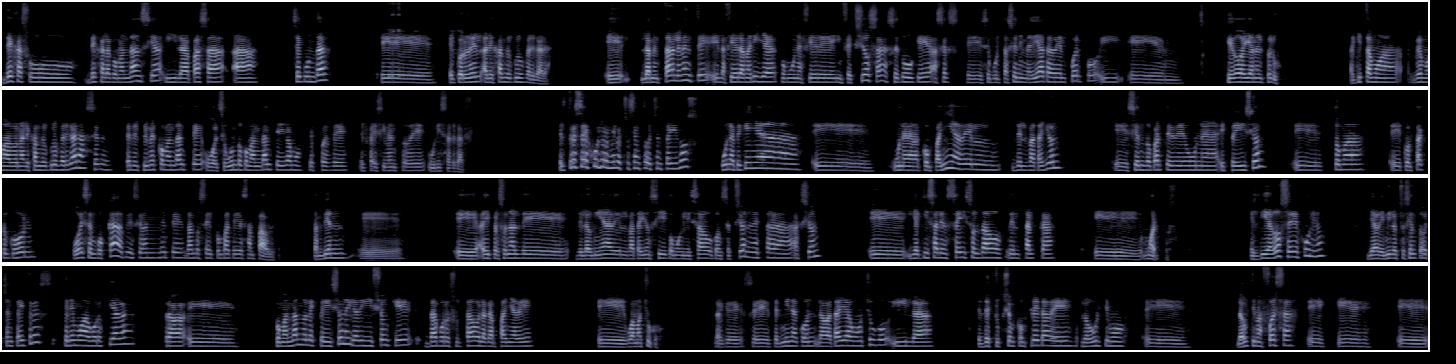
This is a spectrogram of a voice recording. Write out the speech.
Deja, su, deja la comandancia y la pasa a secundar eh, el coronel Alejandro Cruz Vergara. Eh, lamentablemente, eh, la fiebre amarilla, como una fiebre infecciosa, se tuvo que hacer eh, sepultación inmediata del cuerpo y quedó allá en el Perú. Aquí estamos vemos a don Alejandro Cruz Vergara ser, el primer comandante o el segundo comandante, digamos, después del fallecimiento de Urizar Garfi. El 13 de julio de 1882, una pequeña, una compañía del, del batallón eh, siendo parte de una expedición, eh, toma eh, contacto con, o es emboscada principalmente, dándose el combate de San Pablo. También hay personal de, de, la unidad del batallón cívico movilizado Concepción en esta acción, y aquí salen seis soldados del Talca muertos. El día 12 de junio, ya de 1883, tenemos a Gorostiaga comandando la expedición y la división que da por resultado la campaña de eh, Huamachuco, la que se termina con la batalla de Huamachuco y la destrucción completa de los últimos, eh, las últimas fuerzas eh, que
